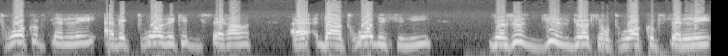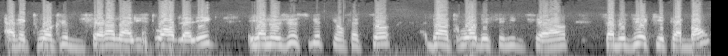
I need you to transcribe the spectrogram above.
Trois Coupes Stanley avec trois équipes différentes dans trois décennies. Il y a juste dix gars qui ont trois Coupes Stanley avec trois clubs différents dans l'histoire de la Ligue, et il y en a juste huit qui ont fait ça dans trois décennies différentes. Ça veut dire qu'il était bon,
